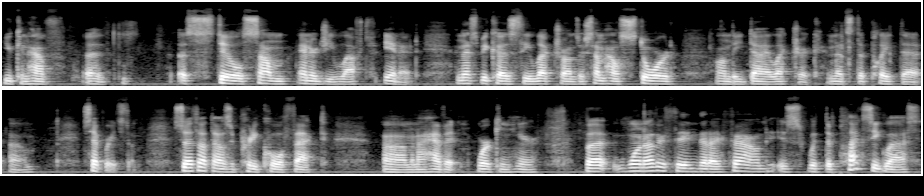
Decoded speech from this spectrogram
you can have a, a still some energy left in it. And that's because the electrons are somehow stored on the dielectric, and that's the plate that um, separates them. So I thought that was a pretty cool effect, um, and I have it working here. But one other thing that I found is with the plexiglass,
